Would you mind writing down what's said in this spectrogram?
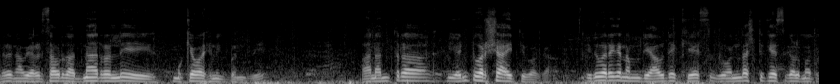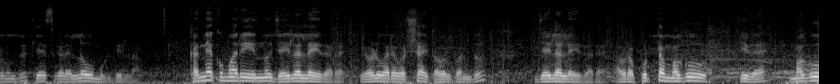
ಅಂದರೆ ನಾವು ಎರಡು ಸಾವಿರದ ಹದಿನಾರರಲ್ಲಿ ಮುಖ್ಯವಾಹಿನಿಗೆ ಬಂದ್ವಿ. ಆ ನಂತರ ಎಂಟು ವರ್ಷ ಆಯ್ತು ಇವಾಗ. ಇದುವರೆಗೆ ನಮ್ಮದು ಯಾವುದೇ ಕೇಸ್, ಒಂದಷ್ಟು ಕೇಸ್ಗಳು ಮಾತ್ರ ಮುಗಿದು ಕೇಸ್ಗಳೆಲ್ಲವೂ ಮುಗಿದಿಲ್ಲ. ಕನ್ಯಾಕುಮಾರಿ ಇನ್ನೂ ಜೈಲಲ್ಲೇ ಇದ್ದಾರೆ. ಏಳುವರೆ ವರ್ಷ ಆಯ್ತು ಅವ್ರು ಬಂದು ಜೈಲಲ್ಲೇ ಇದ್ದಾರೆ. ಅವರ ಪುಟ್ಟ ಮಗು ಇದೆ. ಮಗು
